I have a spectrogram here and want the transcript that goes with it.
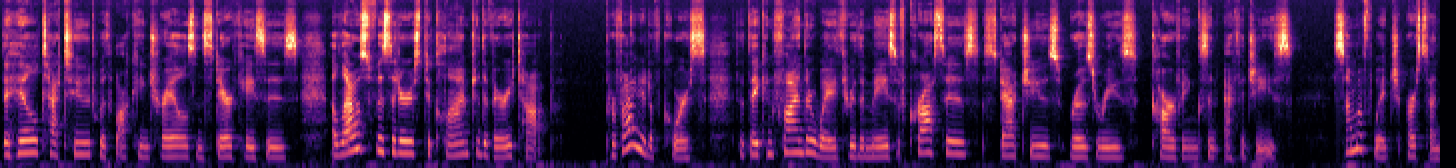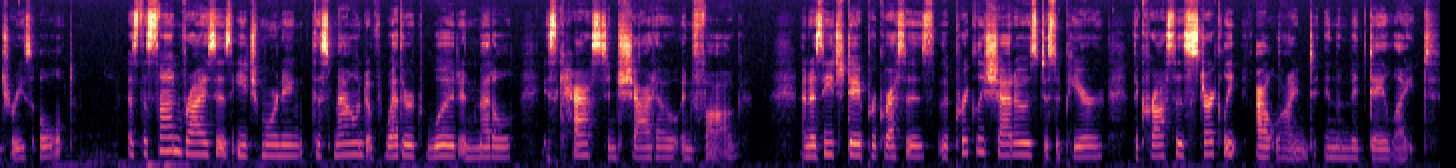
The hill, tattooed with walking trails and staircases, allows visitors to climb to the very top, provided, of course, that they can find their way through the maze of crosses, statues, rosaries, carvings, and effigies, some of which are centuries old. As the sun rises each morning, this mound of weathered wood and metal is cast in shadow and fog. And as each day progresses, the prickly shadows disappear, the crosses starkly outlined in the midday light,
